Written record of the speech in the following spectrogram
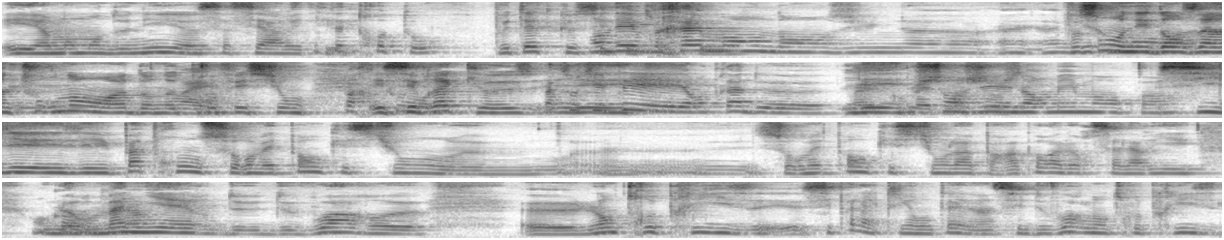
Et à un moment donné, euh, ça s'est arrêté. peut-être trop tôt. Peut-être que On c'était est tôt. vraiment dans une... un- un De toute façon, on est dans un tournant hein, dans notre Ouais. profession. partout. Et c'est vrai que La les- société est en train de, les- changer changer. énormément. Quoi. si les, les patrons se remettent pas en question, euh, euh, se remettent pas en question là par rapport à leurs salariés ou leur manière de, de voir euh, euh, l'entreprise, et c'est pas la clientèle, hein, c'est de voir l'entreprise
